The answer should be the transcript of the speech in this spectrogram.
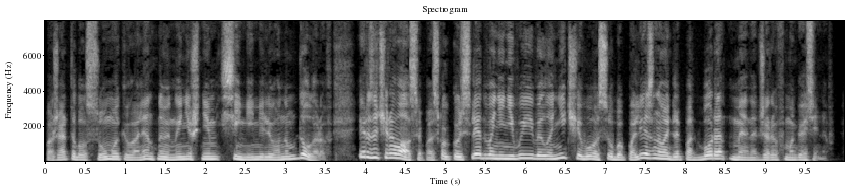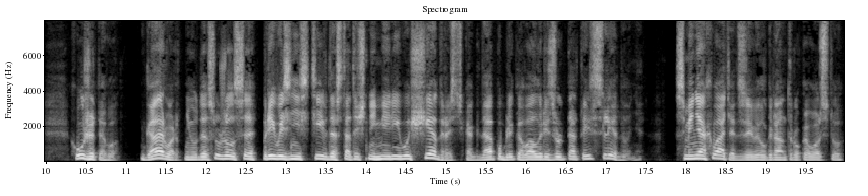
пожертвовал сумму, эквивалентную нынешним 7 миллионам долларов, и разочаровался, поскольку исследование не выявило ничего особо полезного для подбора менеджеров магазинов. Хуже того, Гарвард не удосужился превознести в достаточной мере его щедрость, когда опубликовал результаты исследования. «С меня хватит», — заявил Грант руководству.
